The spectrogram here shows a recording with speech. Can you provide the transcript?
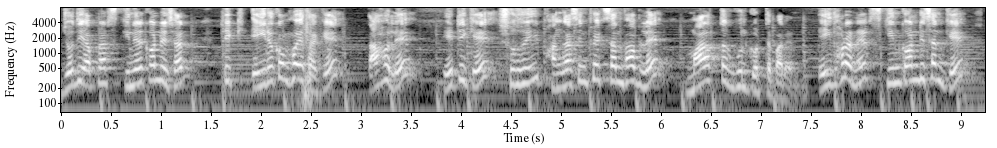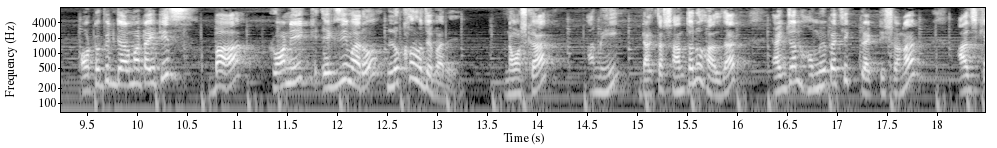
যদি আপনার স্কিনের কন্ডিশন ঠিক এই রকম হয়ে থাকে, তাহলে এটিকে শুধুই ফাঙ্গাস ইনফেকশন ভাবলে মারাত্মক ভুল করতে পারেন। এই ধরনের স্কিন কন্ডিশনকে অটোপিক ডার্মাটাইটিস বা ক্রনিক এক্সিমারও লক্ষণ হতে পারে। নমস্কার, আমি ডাক্তার শান্তনু হালদার, একজন হোমিওপ্যাথিক প্র্যাকটিশনার। আজকে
